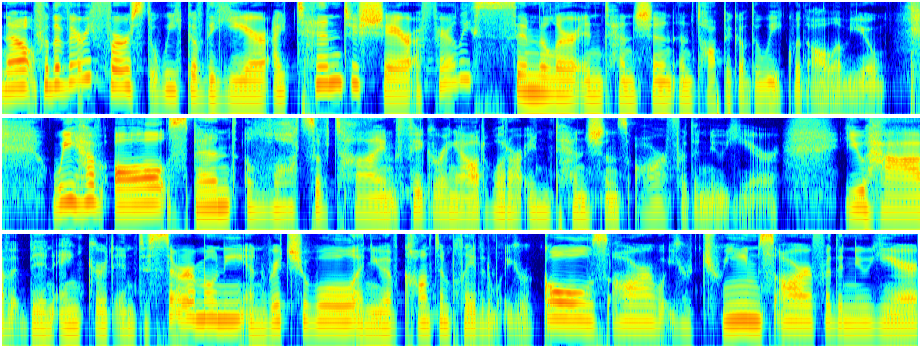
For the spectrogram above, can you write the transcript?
Now, for the very first week of the year, I tend to share a fairly similar intention and topic of the week with all of you. We have all spent lots of time figuring out what our intentions are for the new year. You have been anchored into ceremony and ritual, and you have contemplated what your goals are, what your dreams are for the new year,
